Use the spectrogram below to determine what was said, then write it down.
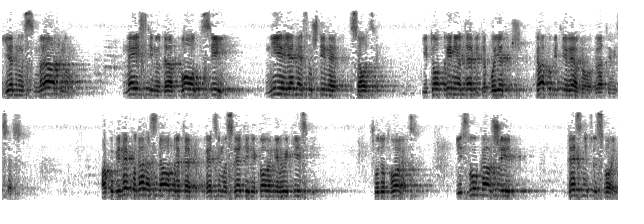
jednu smradnu neistinu da Bog sin nije jedne suštine sa ocem i to primio tebi da pojedeš, kako bi ti reagovao, brati ili sestri? Ako bi neko danas stao pred tebe, recimo sveti Nikola Mirlikijski, čudotvorac, i sukavši desnicu svoju,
